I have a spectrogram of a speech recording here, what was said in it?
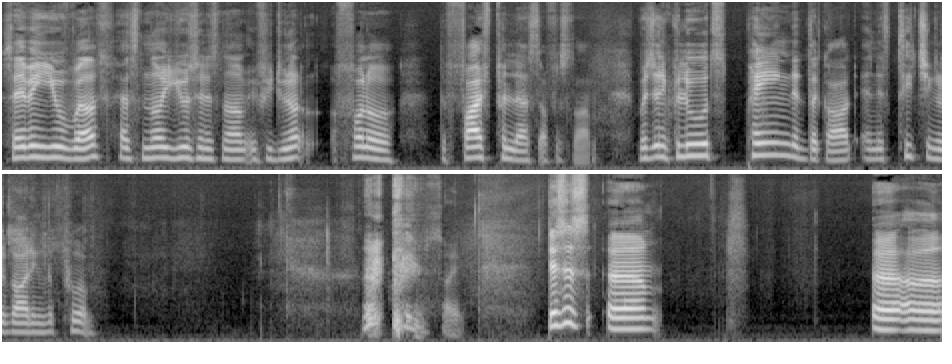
Saving you wealth has no use in Islam if you do not follow the five pillars of Islam, which includes paying the zakat and its teaching regarding the poor. sorry this is um, uh, uh,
